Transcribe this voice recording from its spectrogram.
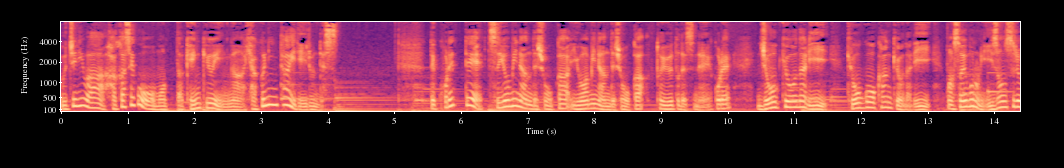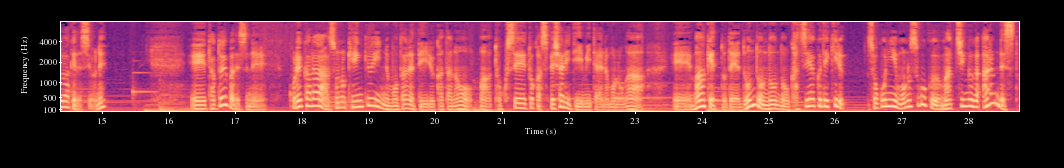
うちには博士号を持った研究員が100人単位でいるんです。で、これって強みなんでしょうか弱みなんでしょうかというとですね、これ状況なり競合環境なり、まあそういうものに依存するわけですよね。えー、例えばですね、これからその研究員の持たれている方の、まあ、特性とかスペシャリティみたいなものが、えー、マーケットでどんどんどんどん活躍できる。そこにものすごくマッチングがあるんですと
